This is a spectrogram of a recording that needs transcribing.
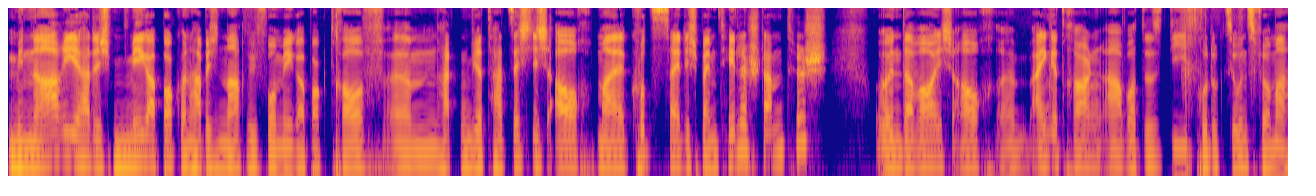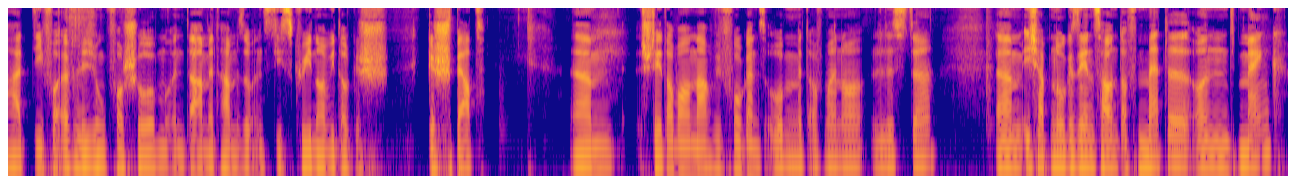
Minari hatte ich mega Bock und habe ich nach wie vor mega Bock drauf. Ähm, hatten wir tatsächlich auch mal kurzzeitig beim Telestammtisch und da war ich auch ähm, eingetragen, aber das, die Produktionsfirma hat die Veröffentlichung verschoben und damit haben sie uns die Screener wieder ges gesperrt. Ähm, steht aber nach wie vor ganz oben mit auf meiner Liste. Ähm, ich habe nur gesehen Sound of Metal und Mank.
